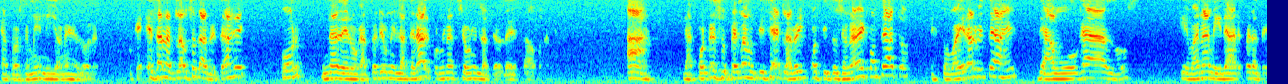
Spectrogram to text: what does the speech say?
14 mil millones de dólares. Porque esa es la cláusula de arbitraje por una derogatoria unilateral, por una acción unilateral del Estado. Ah, la Corte Suprema de Justicia declaró inconstitucional el contrato, esto va a ir a arbitraje de abogados que van a mirar, espérate,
